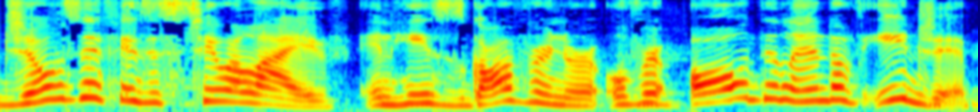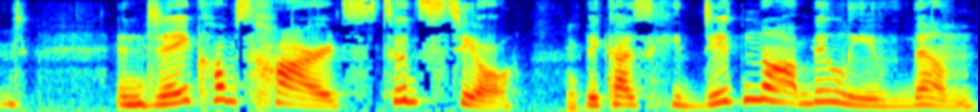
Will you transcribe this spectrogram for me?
Joseph is still alive, and he is governor over mm. all the land of Egypt. And Jacob's heart stood still, because he did not believe them.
